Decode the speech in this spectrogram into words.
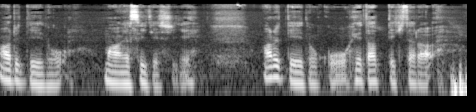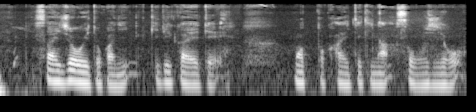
ある程度まあ安いですしね。ある程度こうへたってきたら最上位とかに切り替えてもっと快適な掃除を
